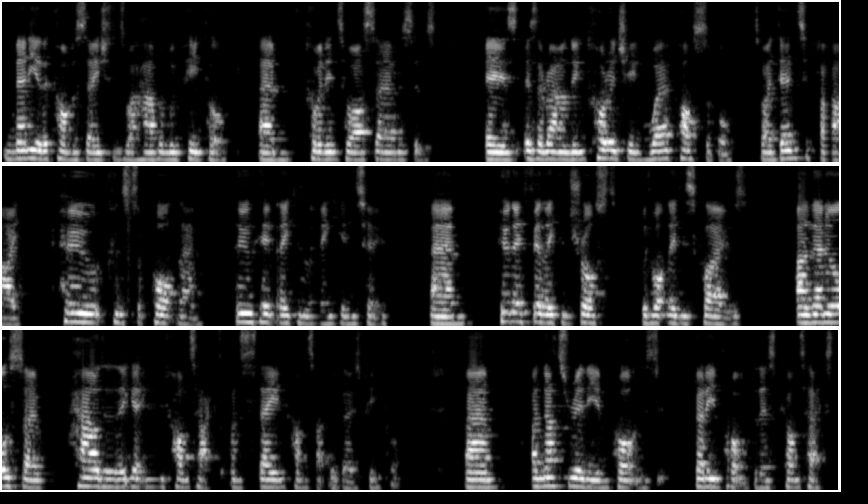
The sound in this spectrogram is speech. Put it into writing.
many of the conversations we're having with people um, coming into our services is, is around encouraging, where possible, to identify who can support them, who they can link into, um, who they feel they can trust with what they disclose, and then also how do they get in contact and stay in contact with those people? Um, and that's really important. It's very important for this context.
